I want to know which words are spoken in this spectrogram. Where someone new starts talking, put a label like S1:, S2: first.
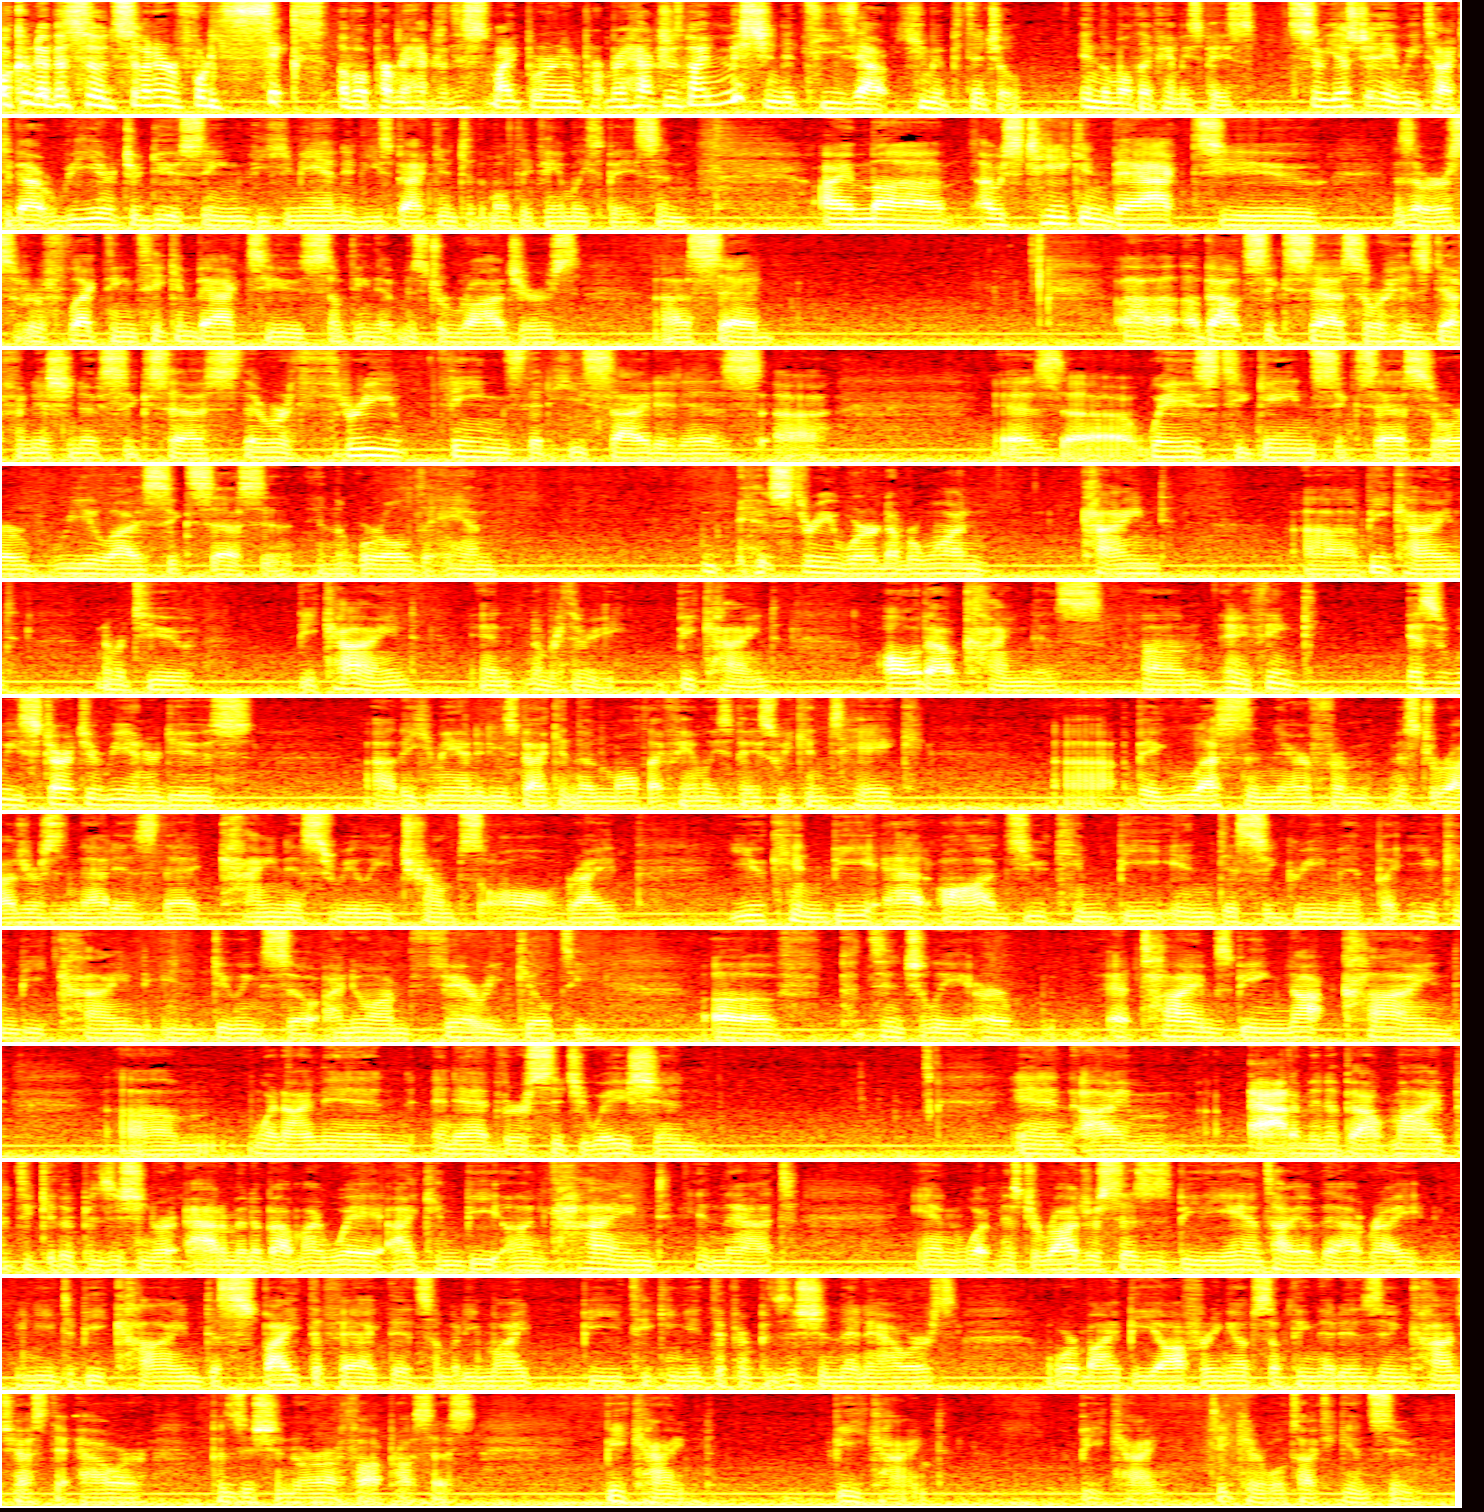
S1: Welcome to episode 746 of Apartment Hackers. This is Mike Byrne, Apartment Hackers. My mission to tease out human potential in the multifamily space. So yesterday we talked about reintroducing the humanities back into the multifamily space, and I'm uh, I was taken back to as I was reflecting, taken back to something that Mr. Rogers uh, said uh, about success or his definition of success. There were three things that he cited as uh, as uh, ways to gain success or realize success in, in, the world. And his three were number one, kind, uh, be kind. Number two, be kind. And number three, be kind. All about kindness. Um, and I think as we start to reintroduce uh, the humanities back into the multifamily space, we can take uh, a big lesson there from Mr. Rogers, and that is that kindness really trumps all, right? You can be at odds, you can be in disagreement, but you can be kind in doing so. I know I'm very guilty of potentially or at times being not kind um, when I'm in an adverse situation and I'm adamant about my particular position or adamant about my way. I can be unkind in that. And what Mr. Rogers says is be the anti of that, right? We need to be kind despite the fact that somebody might be taking a different position than ours or might be offering up something that is in contrast to our position or our thought process. Be kind. Be kind. Be kind. Take care. We'll talk to you again soon.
